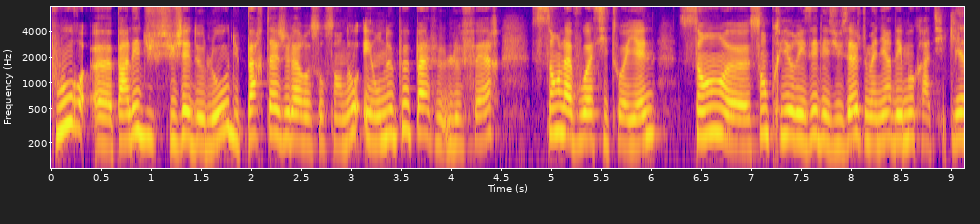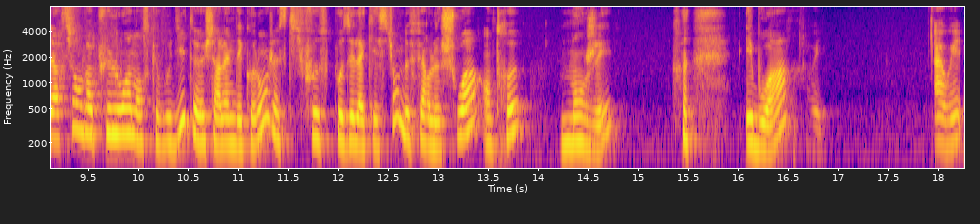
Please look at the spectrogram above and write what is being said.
pour euh, parler du sujet de l'eau, du partage de la ressource en eau, et on ne peut pas le faire sans la voix citoyenne, sans, euh, sans prioriser les usages de manière démocratique. Mais alors si on va plus loin dans ce que vous dites, euh, Charlène Descolonges, est-ce qu'il faut se poser la question de faire le choix entre manger et boire? Oui. Ah oui,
